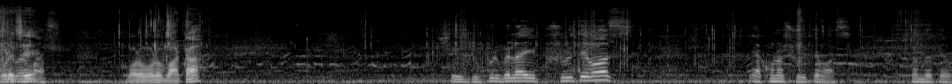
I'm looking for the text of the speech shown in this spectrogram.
পড়েছে। বড় বড় বাটা। সেই দুপুর বেলায় শুরুতে মাছ এখনও শুরুতে মাছ সন্ধ্যাতেও।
